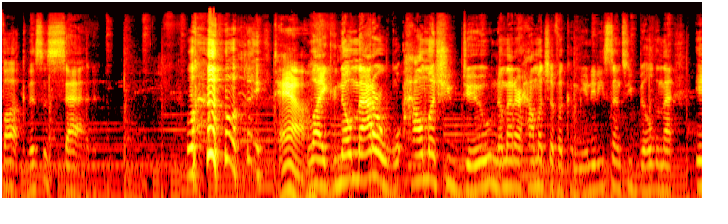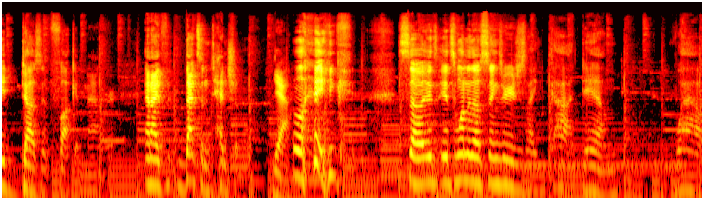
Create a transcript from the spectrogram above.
fuck, this is sad. like, Damn. like no matter wh- how much you do, no matter how much of a community sense you build in that, it doesn't fucking matter. And I that's intentional. yeah. Like so it's it's one of those things where you're just like, God damn. Wow.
